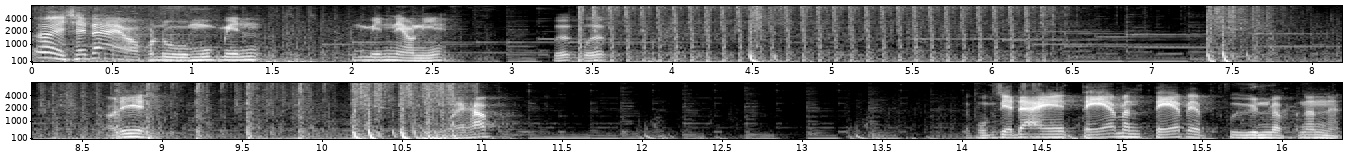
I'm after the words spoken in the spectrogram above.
เอ้ยใช้ได้ว่ะคนดูมูฟเมนต์มูฟเมนต์แนวนี้เบิร์กเบิร์กเอาดิสวยครับแต่ผมเสียดายแต้มันแต้แบบฟืนแบบนั่นน่ะ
